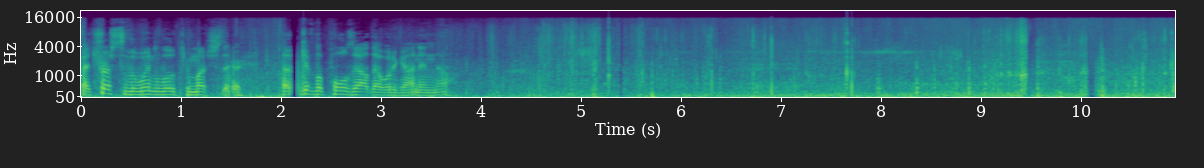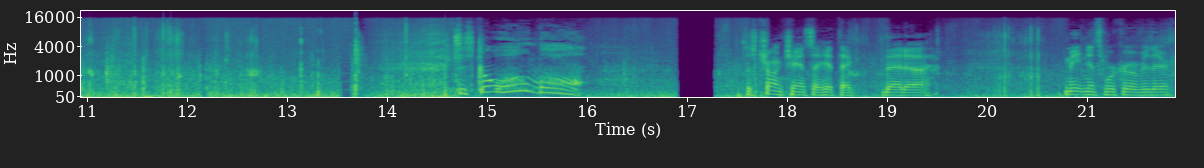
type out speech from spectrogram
I trusted the wind a little too much there. I think if the pole's out, that would have gone in though. Just go home, ball. It's a strong chance I hit that that uh, maintenance worker over there.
